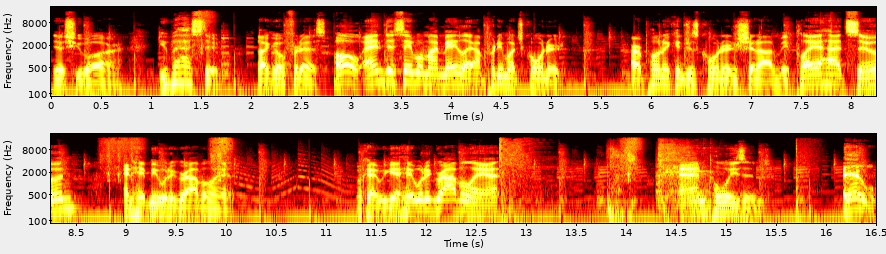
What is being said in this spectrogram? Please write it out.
Yes, you are. You bastard. So I go for this. Oh, and disable my melee. I'm pretty much cornered. Our opponent can just corner the shit out of me. Play ahead soon and hit me with a Gravel Ant. Okay, we get hit with a Gravel Ant and poisoned. Boo.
